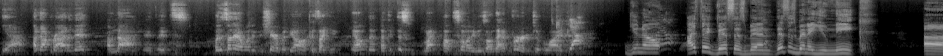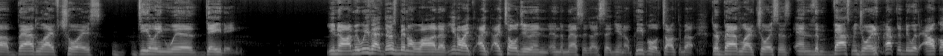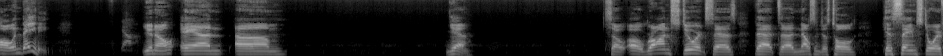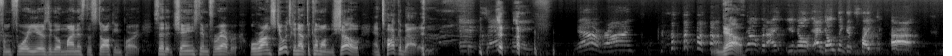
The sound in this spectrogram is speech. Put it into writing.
yeah. I'm not proud of it. I'm not. It, it's, but it's something I wanted to share with y'all because, like, you, you know, th- I think this might help somebody who's on that verge of like, Yeah. You know, I think this has been this has been a unique uh bad life choice dealing with dating. You know, I mean, we've had there's been a lot of you know, I I, I told you in in the message, I said, you know, people have talked about their bad life choices, and the vast majority of them have to do with alcohol and dating. Yeah. You know, and um, yeah. So, oh, Ron Stewart says that uh, Nelson just told his same story from four years ago, minus the stalking part. He said it changed him forever. Well, Ron Stewart's gonna have to come on the show and talk about it. Exactly. yeah, Ron. yeah. No, but I, you know, I don't think it's like, uh,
